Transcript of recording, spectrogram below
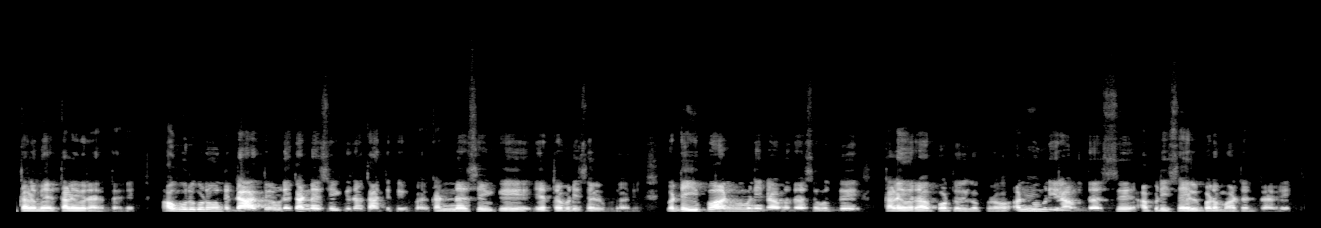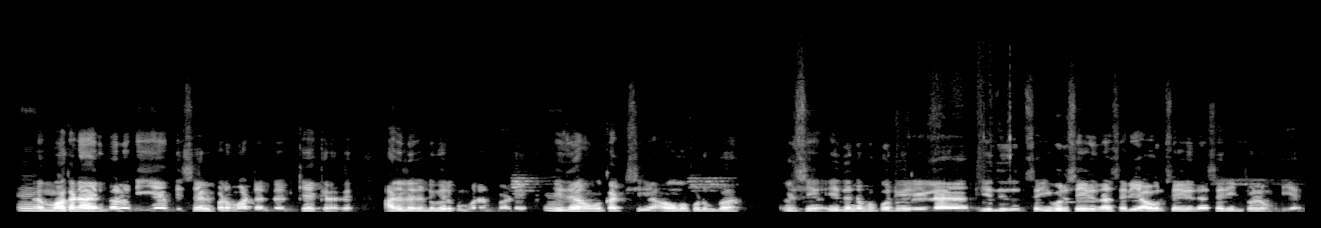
தலைமை தலைவராக இருந்தாரு. அவரு கூட வந்து டாக்டருடைய கண்ணசைவுக்கு தான் காத்துட்டு இருப்பார். கண்ணசைவுக்கு ஏற்றபடி செயல்படுவாரு. பட் இப்போ அன்புமணி ராமதாஸை வந்து தலைவரா போட்டதுக்கு அப்புறம் ம், அன்புமணி ராமதாஸ் அப்படி செயல்பட மாட்டேன்றாரு. ம், அஹ் மகனா இருந்தாலும் நீ ஏன் இப்படி செயல்பட மாட்டேன்றன்னு கேட்கறாரு அதுல ரெண்டு பேருக்கும் முரண்பாடு. இது அவங்க கட்சி அவங்க குடும்ப விஷயம். இது நம்ம பொதுவெளியில இது இவர் செய்யறதுதான் சரி அவர் செய்யறதுதான் சரின்னு சொல்ல முடியாது.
